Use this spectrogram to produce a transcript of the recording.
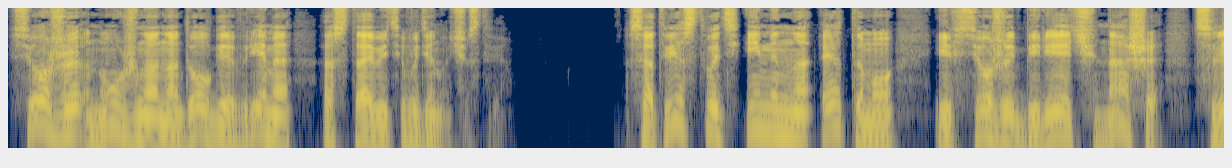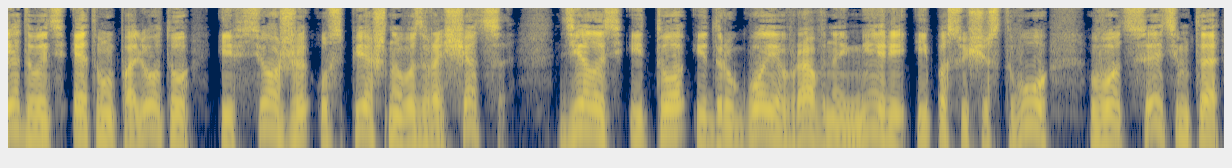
все же нужно на долгое время оставить в одиночестве. Соответствовать именно этому и все же беречь наше, следовать этому полету и все же успешно возвращаться, делать и то, и другое в равной мере и по существу, вот с этим-то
